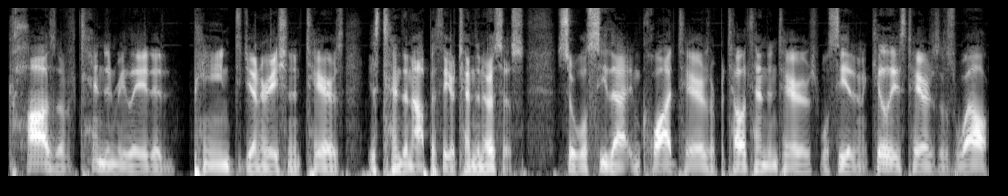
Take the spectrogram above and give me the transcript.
cause of tendon related pain, degeneration, and tears is tendinopathy or tendinosis. So we'll see that in quad tears or patella tendon tears. We'll see it in Achilles tears as well.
